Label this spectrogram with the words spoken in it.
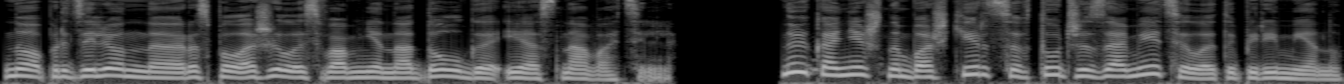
но определенно расположилась во мне надолго и основательно. Ну и, конечно, Башкирцев тут же заметил эту перемену.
